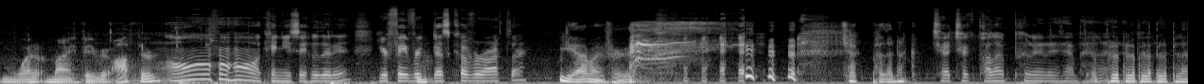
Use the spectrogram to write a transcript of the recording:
one of my favorite author. Oh, can you say who that is? Your favorite dust cover author? Yeah, my favorite. Chuck Palahniuk. Chachak Pala Pala- Pala- Pala- Pala- Pala.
